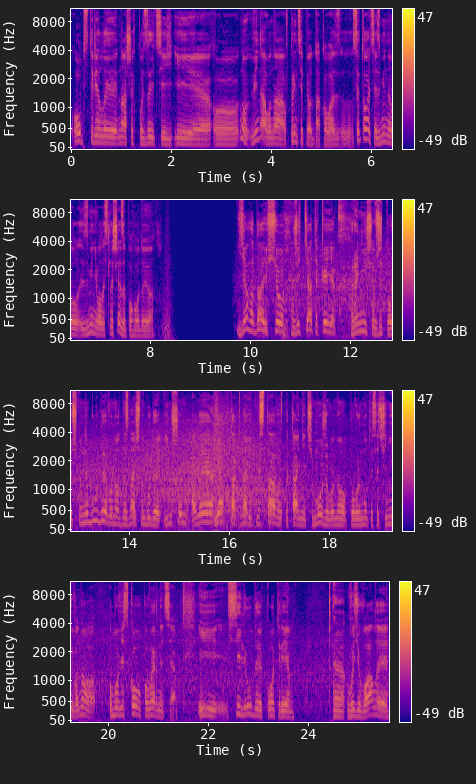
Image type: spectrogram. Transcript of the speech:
Обстріли наших позицій і ну, війна, вона в принципі однакова. Ситуація змінювала- змінювалась лише за погодою. Я гадаю, що життя таке, як раніше, вже точно не буде. Воно однозначно буде іншим. Але я б так навіть не ставив питання, чи може воно повернутися чи ні. Воно обов'язково повернеться. І всі люди, котрі. Е, Воювали,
